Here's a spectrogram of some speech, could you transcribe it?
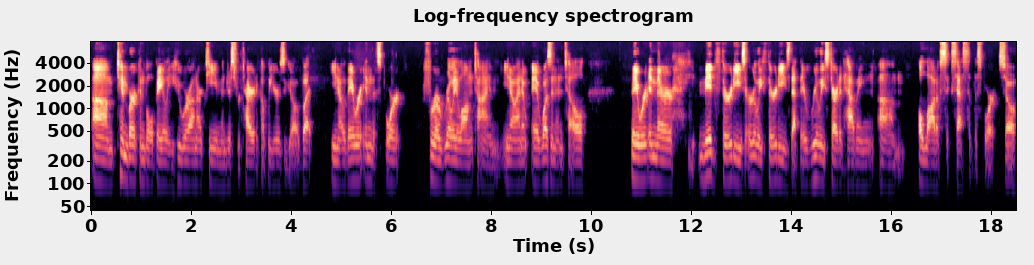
um, Tim Burke and Lowell Bailey, who were on our team and just retired a couple years ago. But you know, they were in the sport for a really long time. You know, and it, it wasn't until they were in their mid 30s, early 30s that they really started having um, a lot of success at the sport. So,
